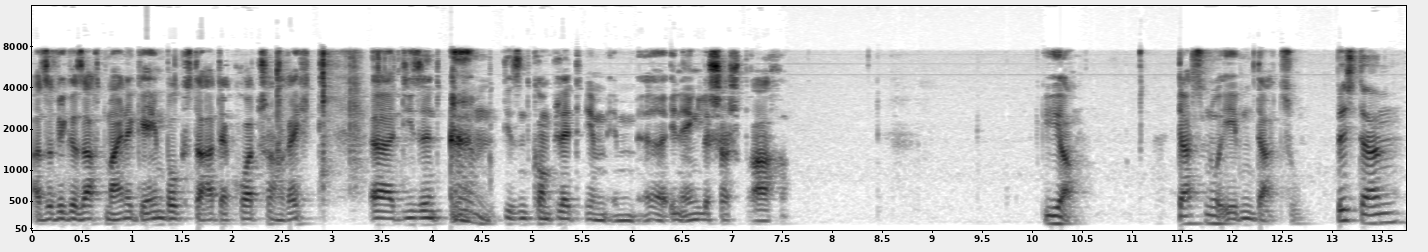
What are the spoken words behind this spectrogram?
Also wie gesagt, meine Gamebooks, da hat der Quad schon recht. Äh, die, sind, die sind komplett im, im, äh, in englischer Sprache. Ja, das nur eben dazu. Bis dann.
